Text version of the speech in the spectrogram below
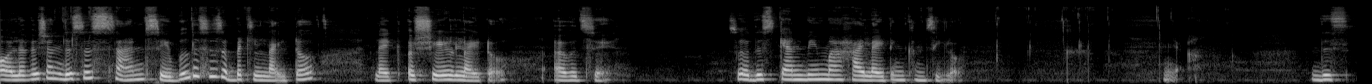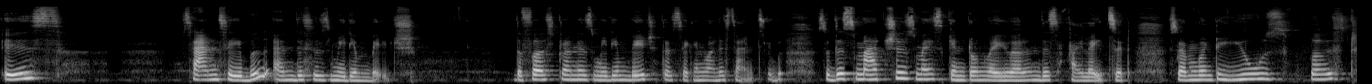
olivish. And this is sand sable. This is a bit lighter like a shade lighter I would say. So this can be my highlighting concealer. Yeah. This is sand sable and this is medium beige the first one is medium beige the second one is sand so this matches my skin tone very well and this highlights it. So i'm going to use first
